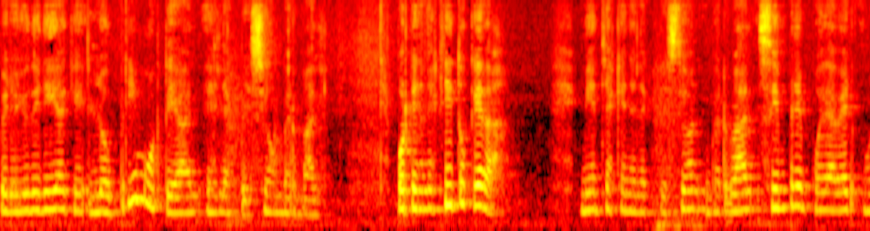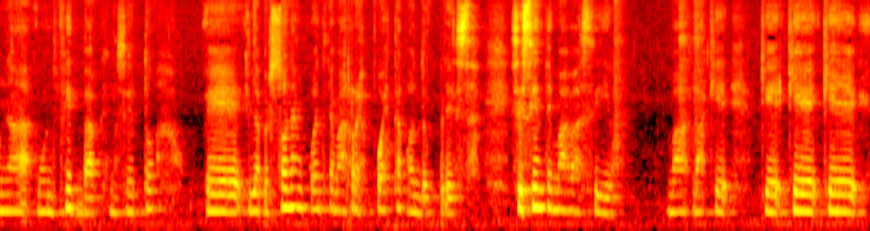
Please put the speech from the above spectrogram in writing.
pero yo diría que lo primordial es la expresión verbal, porque en el escrito queda, mientras que en la expresión verbal siempre puede haber una, un feedback, ¿no es cierto? Eh, la persona encuentra más respuesta cuando expresa, se siente más vacío más, más que, que, que,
